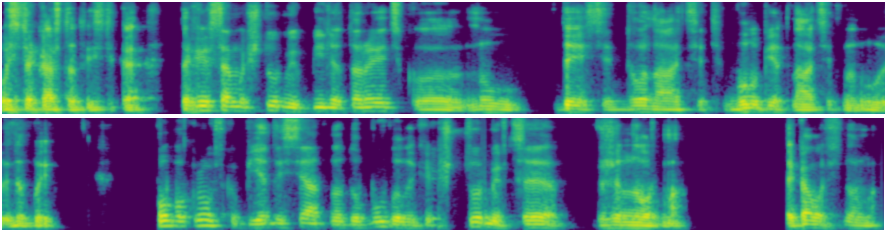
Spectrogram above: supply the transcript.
Ось така статистика. Таких самих штурмів біля Торецького, ну, 10, 12, було 15 минулої доби. По Покровську 50 на добу великих штурмів це вже норма. Така ось норма.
